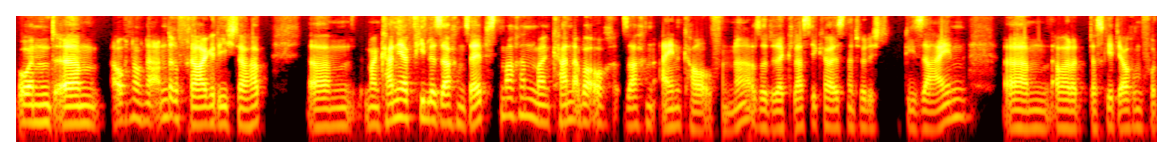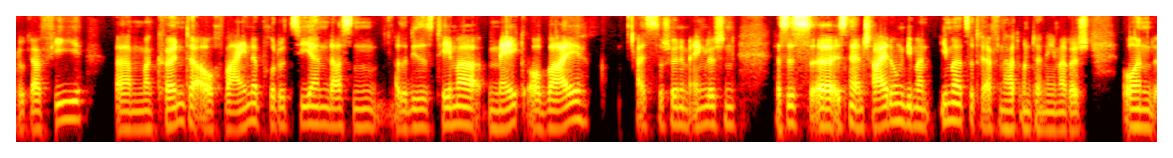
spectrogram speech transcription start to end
Und ähm, auch noch eine andere Frage, die ich da habe. Ähm, man kann ja viele Sachen selbst machen, man kann aber auch Sachen einkaufen. Ne? Also der Klassiker ist natürlich Design, ähm, aber das geht ja auch um Fotografie. Ähm, man könnte auch Weine produzieren lassen. Also dieses Thema Make or Buy heißt so schön im Englischen. Das ist, äh, ist eine Entscheidung, die man immer zu treffen hat, unternehmerisch. Und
